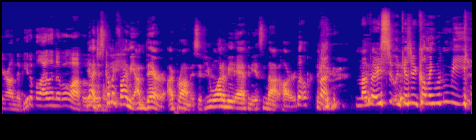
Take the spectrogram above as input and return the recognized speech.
You're on the beautiful island of Oahu. Yeah, just come and find me. I'm there. I promise. If you want to meet Anthony, it's not hard. Well, not, not very soon because you're coming with me.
